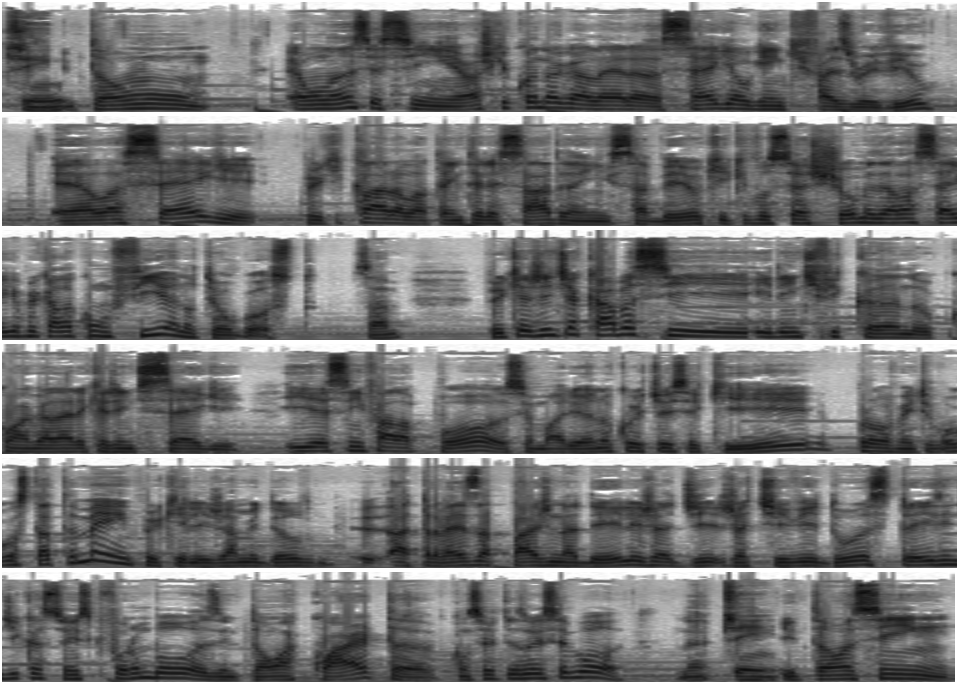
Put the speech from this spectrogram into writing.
Sim. Então, é um lance assim, eu acho que quando a galera segue alguém que faz review, ela segue porque, claro, ela tá interessada em saber o que, que você achou, mas ela segue porque ela confia no teu gosto, sabe? Porque a gente acaba se identificando com a galera que a gente segue. E assim fala, pô, se o Mariano curtiu esse aqui, provavelmente eu vou gostar também, porque ele já me deu. Através da página dele, já, já tive duas, três indicações que foram boas. Então a quarta, com certeza vai ser boa, né? Sim. Então, assim,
